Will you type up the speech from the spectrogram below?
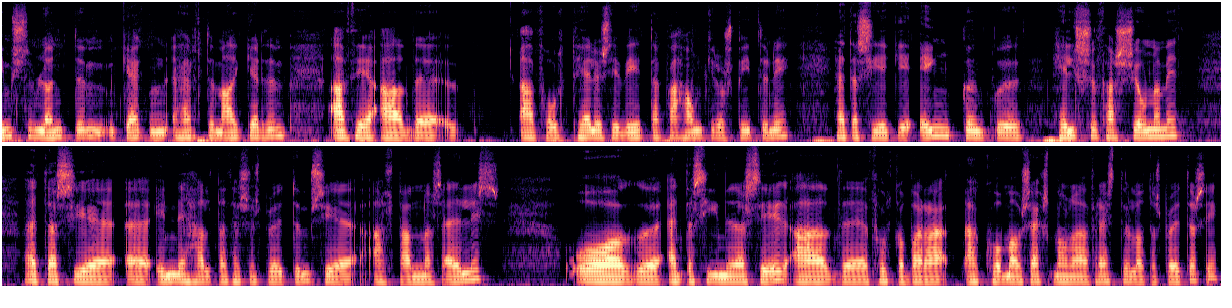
ýmsum löndum gegn hertum aðgerðum af því að, uh, að fólk telur sér vita hvað hangir á spýtunni. Þetta sé ekki engöngu heilsufarsjónamið þetta sé uh, innihald að þessum sprautum sé allt annars eðlis og uh, enda sýnir það sig að uh, fólk á bara að koma á sex mánuða frestu og láta sprauta sig.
